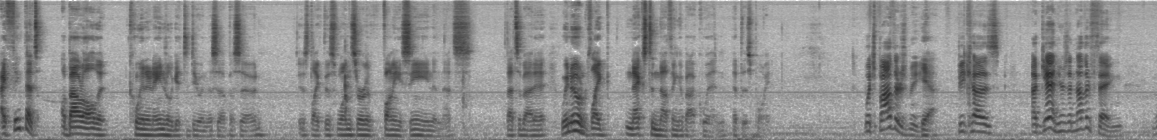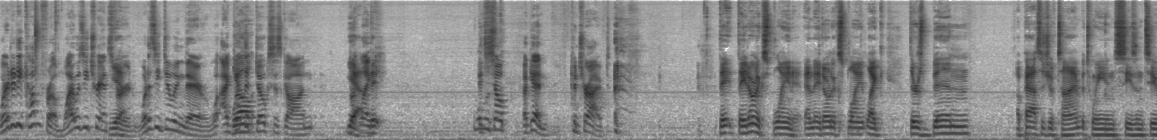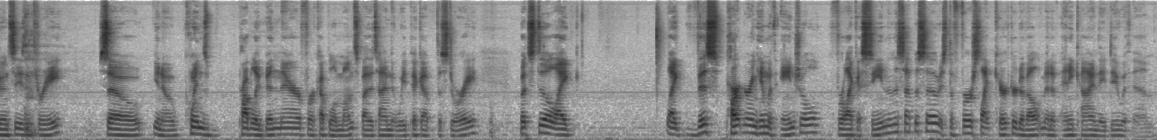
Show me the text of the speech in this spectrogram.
I think that's about all that Quinn and Angel get to do in this episode. Is like this one sort of funny scene, and that's that's about it. We know like next to nothing about Quinn at this point. Which bothers me. Yeah. Because, again, here's another thing. Where did he come from? Why was he transferred? Yeah. What is he doing there? Wh- I get Well- that Doakes is gone. But, Yeah, like, they- it's was- so, again, contrived. they they don't explain it and they don't explain like there's been a passage of time between season two and season three So, you know, Quinn's probably been there for a couple of months by the time that we pick up the story. But still like like this partnering him with Angel for like a scene in this episode It's the first like character development of any kind they do with him.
